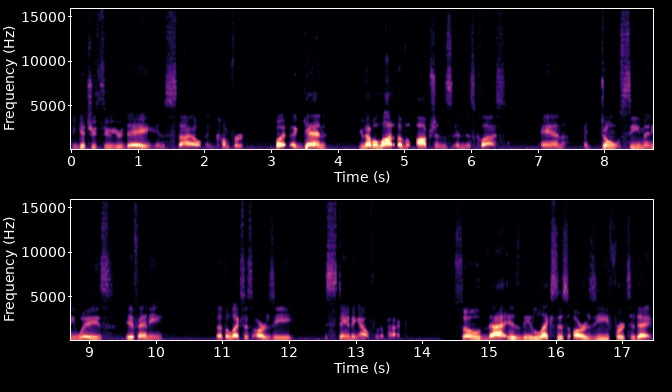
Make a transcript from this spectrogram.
to get you through your day in style and comfort. But again, you have a lot of options in this class, and I don't see many ways, if any, that the Lexus RZ is standing out from the pack. So that is the Lexus RZ for today.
